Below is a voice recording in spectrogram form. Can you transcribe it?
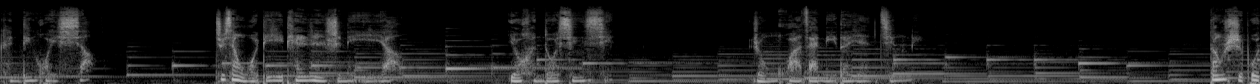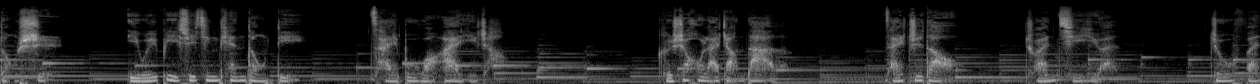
肯定会笑。就像我第一天认识你一样，有很多星星融化在你的眼睛里。当时不懂事，以为必须惊天动地，才不枉爱一场。可是后来长大了，才知道，船期远，舟泛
